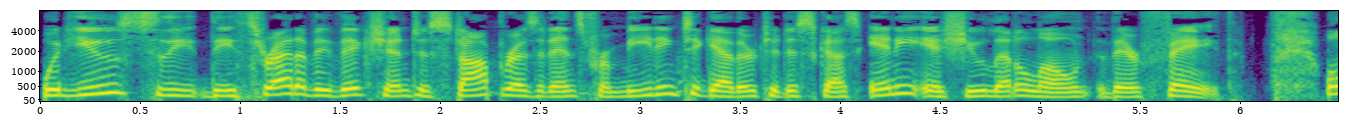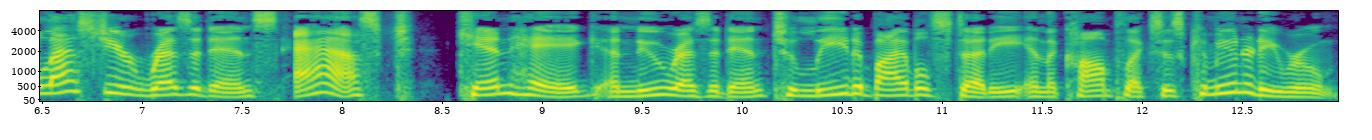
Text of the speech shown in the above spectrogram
would use the, the threat of eviction to stop residents from meeting together to discuss any issue, let alone their faith. Well, last year, residents asked Ken Haig, a new resident, to lead a Bible study in the complex's community room.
